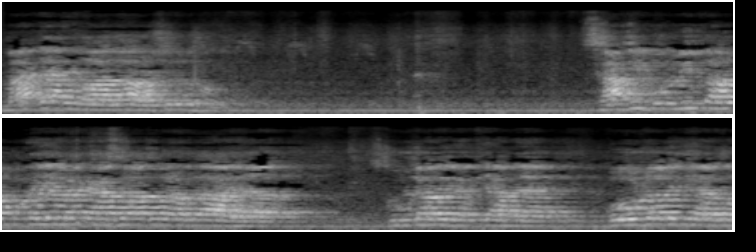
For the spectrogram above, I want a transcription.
ਮਾਝਾ ਤੇ ਮਾਲਵਾ ਹੁਣ ਸ਼ੁਰੂ ਹੋ ਗਿਆ। ਸਾਡੀ ਬੋਲੀ ਤਾਂ ਪਤਾ ਹੀ ਹੈ ਮੈਂ ਕਿਹਾ ਸਾਲ ਤੋਂ ਲੜਦਾ ਆਇਆ। ਸਕੂਲਾਂ ਦੇ ਵਿੱਚ ਜਾਂਦਾ ਬੋਰਡਾਂ ਦੇ ਵਿੱਚ ਜਾਂਦਾ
